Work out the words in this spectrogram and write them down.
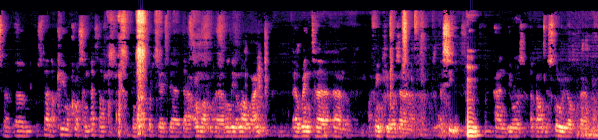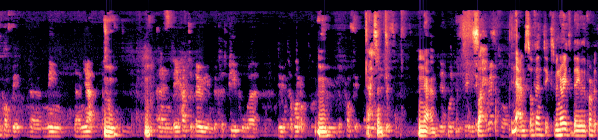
Yes, Ustad. Um, Ustad, I came across an athar, and the athar said uh, that Umar uh, radiallahu anhu uh, went to, um, I think it was a, a city, Mm. and it was about the story of uh, a prophet uh, named Daniel. Mm. And they had to bury him because people were doing tabarruk Mm. to the prophet. And it was Ahsant. different. نعم Therefore, is it- is it صح correct or- نعم it's authentic it's been narrated that the Prophet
